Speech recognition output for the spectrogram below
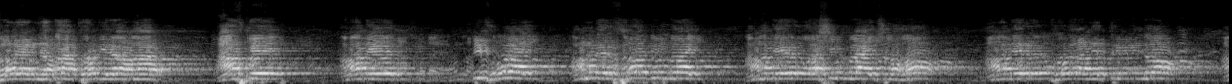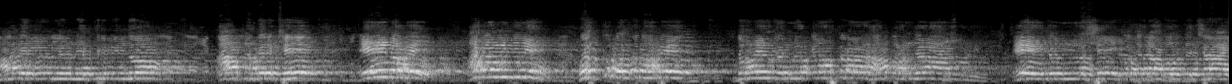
দলের নেতা কর্মীরা আমার, আজকে আমাদের ভাই, আমাদের সারাদিন ভাই, আমাদের ওয়াসিম ভাই সহ আমাদের উপজেলা নেতৃবৃন্দ, আমাদের ইউনিয়ন নেতৃবৃন্দ, আপনাদেরকে এইভাবে আগামী দিনে ঐক্যবদ্ধভাবে দলের জন্য কাজ করার আহ্বান জানাই এই জন্য সেই কথাটা বলতে চাই।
